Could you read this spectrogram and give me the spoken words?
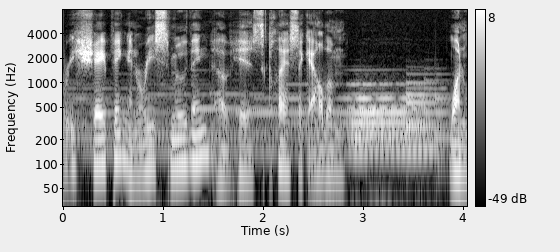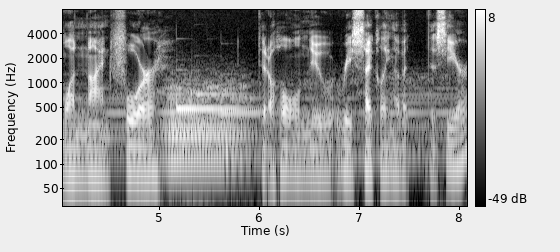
reshaping and resmoothing of his classic album 1194. Did a whole new recycling of it this year,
